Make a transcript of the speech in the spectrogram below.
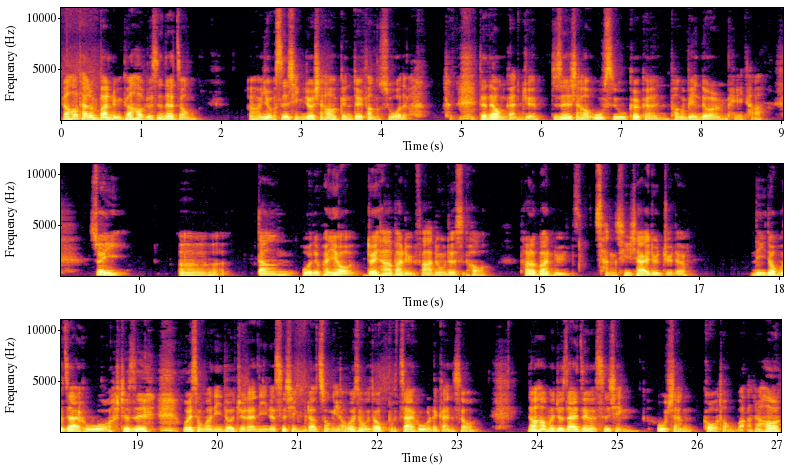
然后他的伴侣刚好就是那种，呃，有事情就想要跟对方说的的那种感觉，就是想要无时无刻可能旁边都有人陪他。所以，呃，当我的朋友对他伴侣发怒的时候，他的伴侣。长期下来就觉得你都不在乎我，就是为什么你都觉得你的事情比较重要？为什么都不在乎我的感受？然后他们就在这个事情互相沟通吧。然后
